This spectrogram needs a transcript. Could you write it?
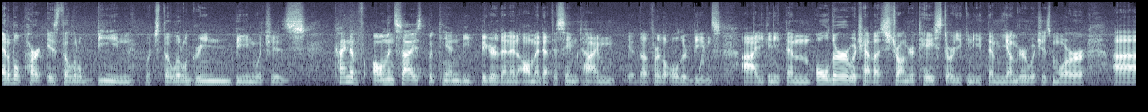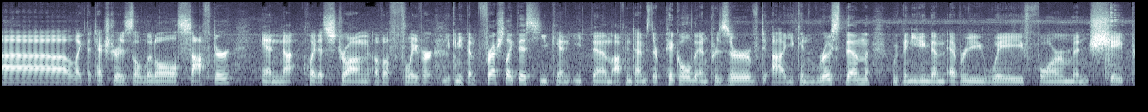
edible part is the little bean, which the little green bean, which is kind of almond sized but can be bigger than an almond at the same time the, for the older beans. Uh, you can eat them older, which have a stronger taste, or you can eat them younger, which is more uh, like the texture is a little softer and not quite as strong of a flavor. You can eat them fresh like this, you can eat them, oftentimes they're pickled and preserved, uh, you can roast them. We've been eating them every way, form, and shape,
